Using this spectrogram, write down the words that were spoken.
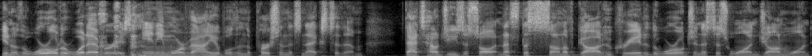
you know the world or whatever is any more valuable than the person that's next to them. That's how Jesus saw it. And that's the Son of God who created the world, Genesis 1, John 1.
